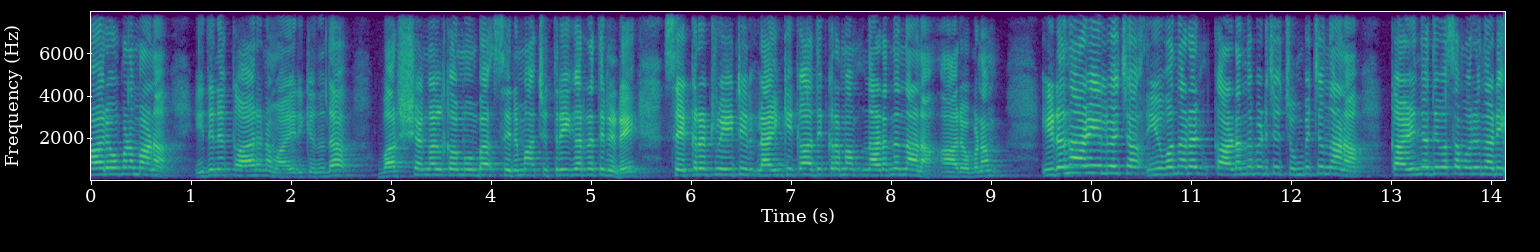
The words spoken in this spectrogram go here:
ആരോപണമാണ് ഇതിന് കാരണമായിരിക്കുന്നത്. വർഷങ്ങൾക്ക് മുമ്പ് സിനിമാ ചിത്രീകരണത്തിനിടെ സെക്രട്ടേറിയറ്റിൽ ലൈംഗികാതിക്രമം നടന്നെന്നാണ് ആരോപണം. ഇടനാഴിയിൽ വെച്ച യുവനടൻ കടന്നു പിടിച്ച് ചുംബിച്ചെന്നാണ് കഴിഞ്ഞ ദിവസം ഒരു നടി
